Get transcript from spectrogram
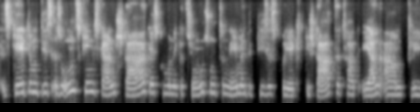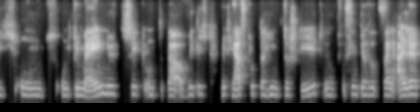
es geht um dies, also uns ging es ganz stark als Kommunikationsunternehmen, die dieses Projekt gestartet hat, ehrenamtlich und, und gemeinnützig und da auch wirklich mit Herzblut dahinter steht. Das sind ja sozusagen alle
